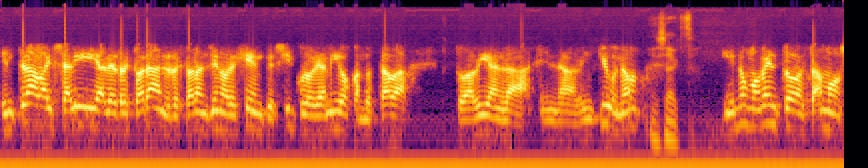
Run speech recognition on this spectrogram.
entraba y salía del restaurante, el restaurante lleno de gente, círculo de amigos cuando estaba todavía en la, en la 21 Exacto. y en un momento estamos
